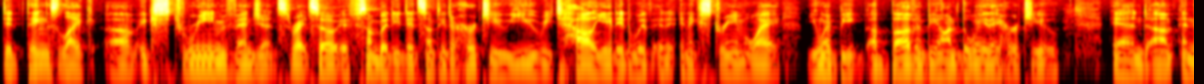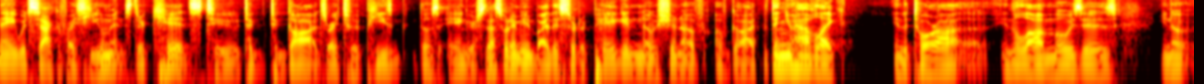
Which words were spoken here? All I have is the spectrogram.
did things like um, extreme vengeance, right? So if somebody did something to hurt you, you retaliated with an, an extreme way. You went be above and beyond the way they hurt you, and um, and they would sacrifice humans, their kids, to to to gods, right, to appease those anger. So that's what I mean by this sort of pagan notion of of God. But then you have like in the Torah, uh, in the law of Moses you know,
